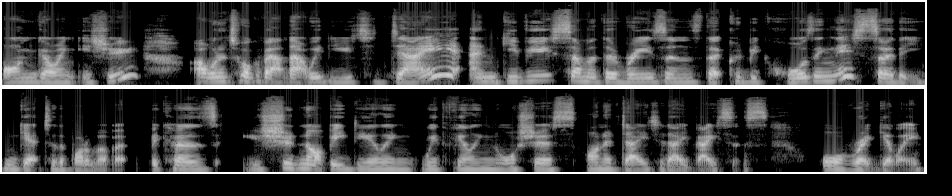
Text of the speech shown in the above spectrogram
ongoing issue, I want to talk about that with you today and give you some of the reasons that could be causing this so that you can get to the bottom of it because you should not be dealing with feeling nauseous on a day to day basis or regularly.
